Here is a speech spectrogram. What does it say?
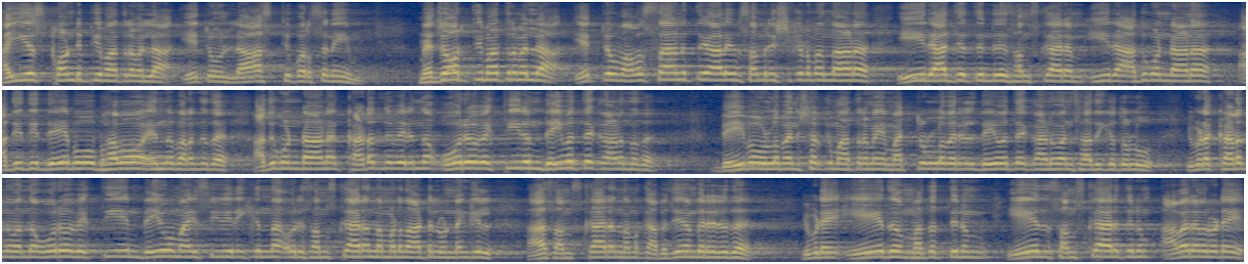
ഹയസ്റ്റ് ക്വാണ്ടിറ്റി മാത്രമല്ല ഏറ്റവും ലാസ്റ്റ് പേഴ്സണെയും മെജോറിറ്റി മാത്രമല്ല ഏറ്റവും അവസാനത്തെ ആളെയും സംരക്ഷിക്കണമെന്നാണ് ഈ രാജ്യത്തിന്റെ സംസ്കാരം. ഈ അതുകൊണ്ടാണ് അതിഥി ദേവോ ഭവോ എന്ന് പറഞ്ഞത്. അതുകൊണ്ടാണ് കടന്നു വരുന്ന ഓരോ വ്യക്തിയിലും ദൈവത്തെ കാണുന്നത്. ദൈവമുള്ള മനുഷ്യർക്ക് മാത്രമേ മറ്റുള്ളവരിൽ ദൈവത്തെ കാണുവാൻ സാധിക്കത്തുള്ളൂ. ഇവിടെ കടന്നു വന്ന ഓരോ വ്യക്തിയെയും ദൈവമായി സ്വീകരിക്കുന്ന ഒരു സംസ്കാരം നമ്മുടെ നാട്ടിലുണ്ടെങ്കിൽ ആ സംസ്കാരം നമുക്ക് അപജയം വരരുത്. ഇവിടെ ഏത് മതത്തിനും ഏത് സംസ്കാരത്തിനും അവരവരുടെ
